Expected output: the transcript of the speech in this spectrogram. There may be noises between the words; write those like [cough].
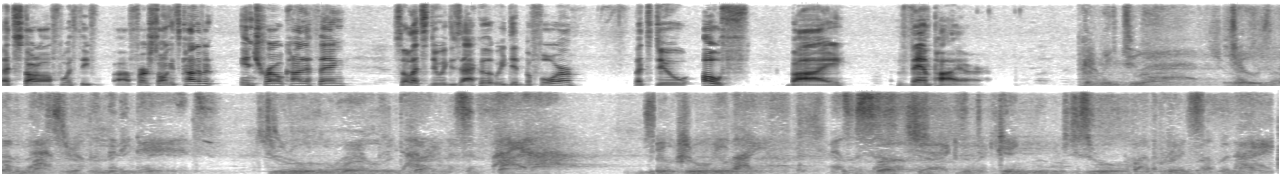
Let's start off with the uh, first song. It's kind of an intro kind of thing. So let's do exactly what we did before. Let's do Oath by Vampyr. To chosen by the master of the living dead, to rule the world in darkness and fire. Life as a subject which is ruled by of the night.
